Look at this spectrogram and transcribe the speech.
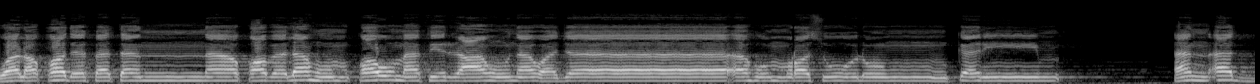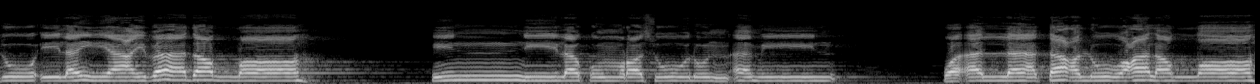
ولقد فتنا قبلهم قوم فرعون وجاءهم رسول كريم. أن أدوا إلي عباد الله إني لكم رسول أمين. وألا تعلوا على الله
